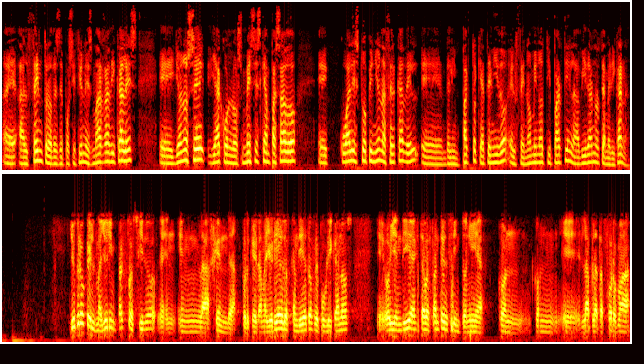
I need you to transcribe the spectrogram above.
eh, al centro desde posiciones más radicales, eh, yo no sé, ya con los meses que han pasado, ¿cuál es tu opinión acerca del, del impacto que ha tenido el fenómeno Tea Party en la vida norteamericana? Yo creo que el mayor impacto ha sido en la agenda, porque la mayoría de los candidatos republicanos eh, hoy en día está bastante en sintonía con, con eh, la plataforma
